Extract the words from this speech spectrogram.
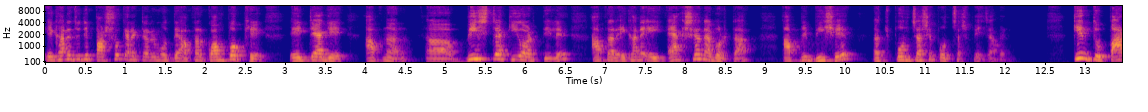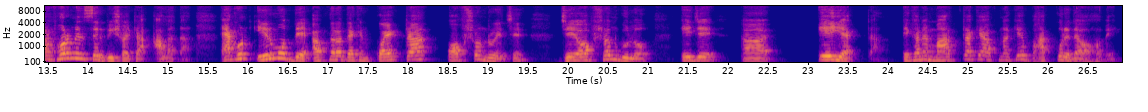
এখানে যদি পাঁচশো ক্যারেক্টারের মধ্যে আপনার কমপক্ষে এই ট্যাগে আপনার বিশটা কিওয়ার্ড দিলে আপনার এখানে এই অ্যাকশন অ্যাকশনেবলটা আপনি বিশে পঞ্চাশে পঞ্চাশ পেয়ে যাবেন। কিন্তু পারফরমেন্সের বিষয়টা আলাদা। এখন এর মধ্যে আপনারা দেখেন কয়েকটা অপশন রয়েছে। যে অপশনগুলো এই যে এই একটা, এখানে মার্কটাকে আপনাকে ভাগ করে দেওয়া হবে।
